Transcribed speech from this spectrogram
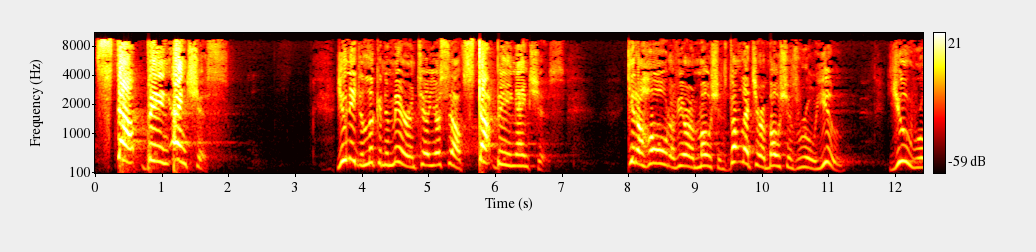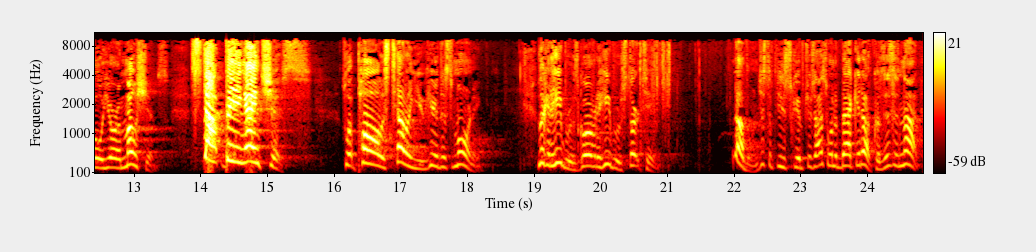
stop being anxious. You need to look in the mirror and tell yourself, stop being anxious. Get a hold of your emotions. Don't let your emotions rule you. You rule your emotions. Stop being anxious. That's what Paul is telling you here this morning. Look at Hebrews. Go over to Hebrews 13. Another one, just a few scriptures. I just want to back it up because this is not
